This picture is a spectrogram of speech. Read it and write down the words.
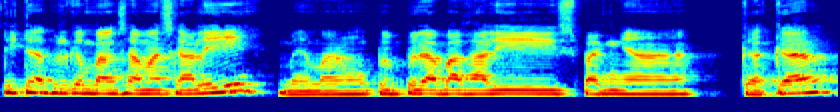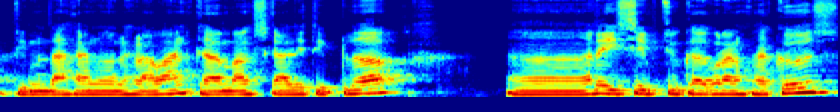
Tidak berkembang sama sekali. Memang beberapa kali speknya gagal, dimentahkan oleh lawan, gampang sekali diblok. Eh, receive juga kurang bagus.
